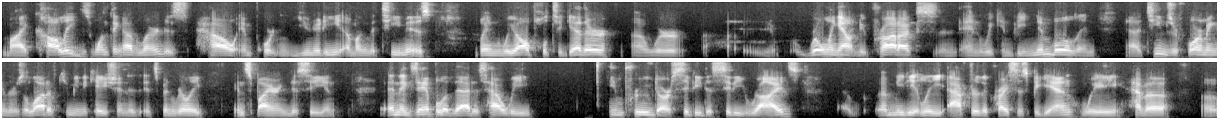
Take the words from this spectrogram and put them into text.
my colleagues, one thing I've learned is how important unity among the team is. When we all pull together, uh, we're uh, you know, rolling out new products, and, and we can be nimble, and uh, teams are forming, and there's a lot of communication. It, it's been really inspiring to see. And an example of that is how we improved our city to city rides immediately after the crisis began. We have a uh,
